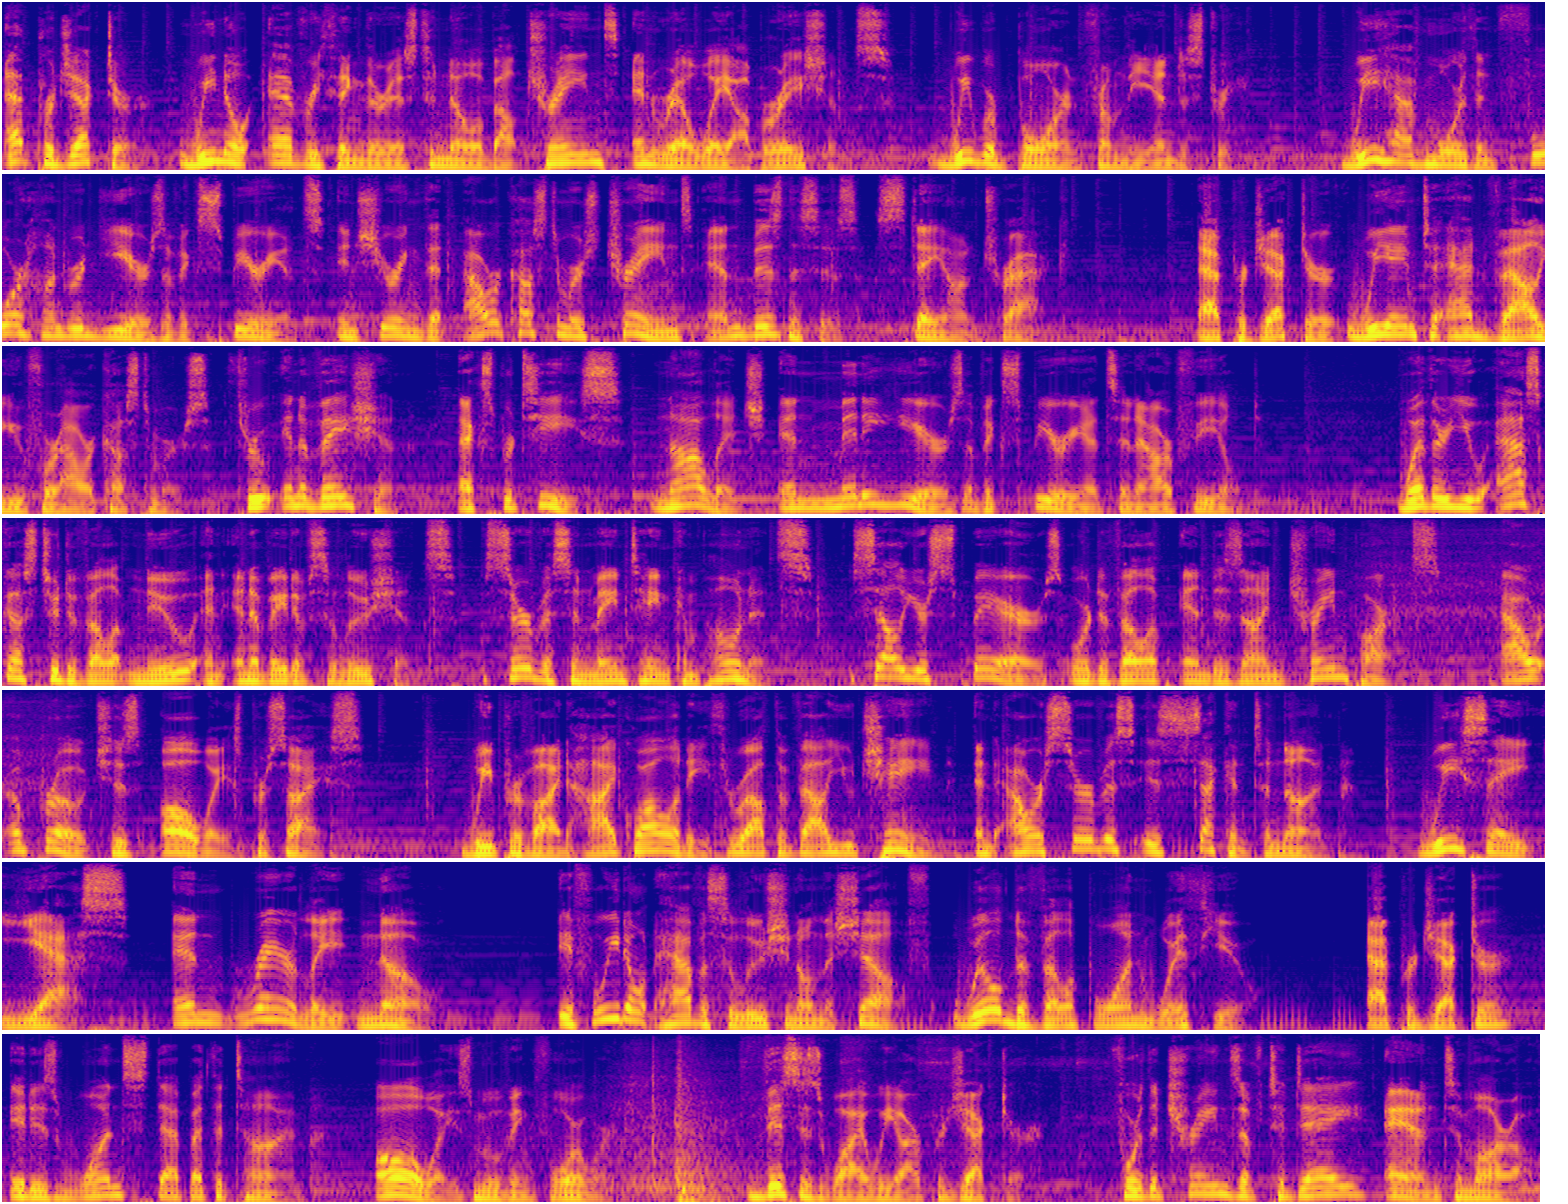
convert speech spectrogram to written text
At Projector, we know everything there is to know about trains and railway operations. We were born from the industry. We have more than 400 years of experience ensuring that our customers' trains and businesses stay on track. At Projector, we aim to add value for our customers through innovation, expertise, knowledge, and many years of experience in our field. Whether you ask us to develop new and innovative solutions, service and maintain components, sell your spares, or develop and design train parts, our approach is always precise. We provide high quality throughout the value chain, and our service is second to none. We say yes and rarely no. If we don't have a solution on the shelf, we'll develop one with you. At Projector, it is one step at a time, always moving forward. This is why we are Projector for the trains of today and tomorrow.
